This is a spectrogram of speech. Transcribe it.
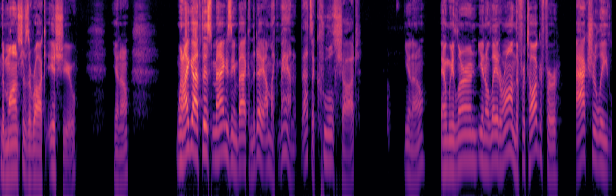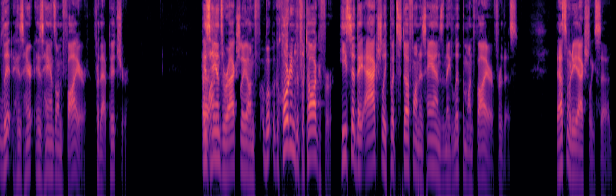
the Monsters of Rock issue, you know. When I got this magazine back in the day, I'm like, man, that's a cool shot, you know. And we learned, you know, later on, the photographer actually lit his ha- his hands on fire for that picture. His What? hands were actually on, f- w- according to the photographer, he said they actually put stuff on his hands and they lit them on fire for this. That's what he actually said.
